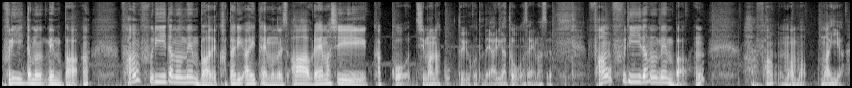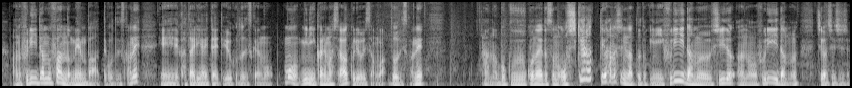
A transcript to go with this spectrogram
フリーダムメンバー、ファンフリーダムメンバーで語り合いたいものです。ああ、羨ましい、かっこ、血まなこということでありがとうございます。ファンフリーダムメンバー、んファンまあまあまあいいやあのフリーダムファンのメンバーってことですかね、えー、語り合いたいということですけどももう見に行かれました？栗おじさんはどうですかね？あの、僕、この間、その、推しキャラっていう話になった時に、フリーダム、シード、あの、フリーダム？違う違う違う違う。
